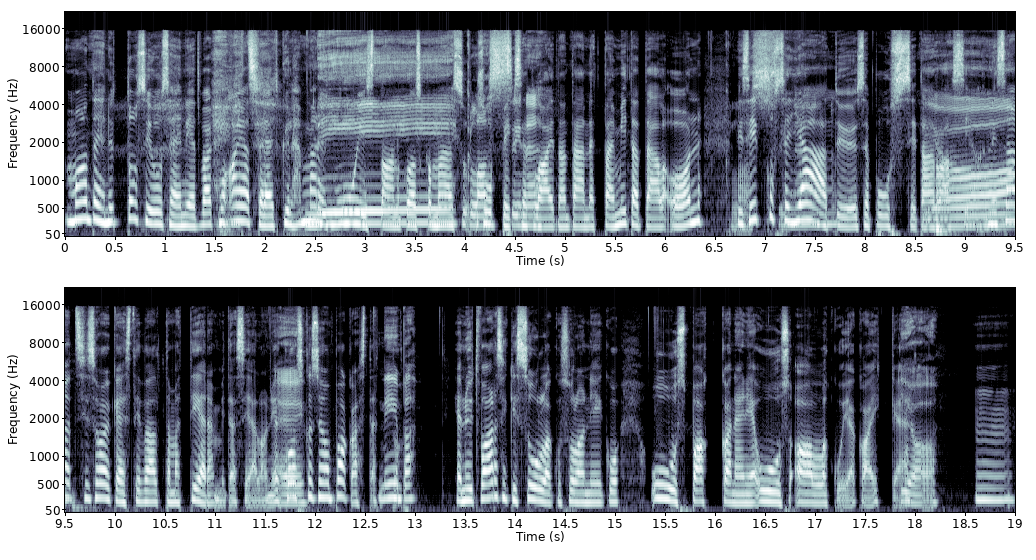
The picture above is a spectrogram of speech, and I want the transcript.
mä oon tehnyt tosi usein niin, että vaikka mä ajattelen, että kyllähän mä nyt Niin, muistan, koska mä su- klassinen. suppikset laitan tänne tai mitä täällä on, niin sit kun se Klassinen. jäätyy se pussi tai Joo. rasia, niin sä et siis oikeasti välttämättä tiedä mitä siellä on ja Ei. koska se on pakastettu. Niinpä. Ja nyt varsinkin sulla, kun sulla on niinku uusi pakkanen ja uusi alku ja kaikkea. Joo. Mm.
